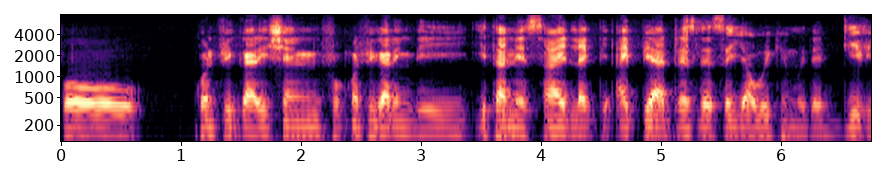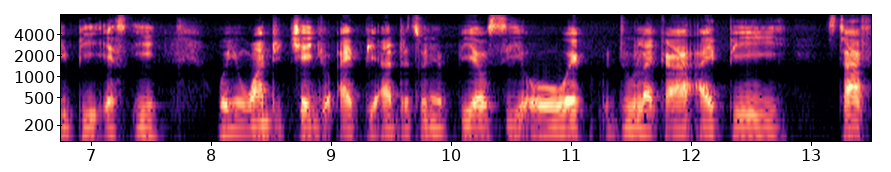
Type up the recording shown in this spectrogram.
for configuration for configuring the ethernet side like the ip address let's say you're working with a dvp se when you want to change your ip address on your plc or work do like a ip stuff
